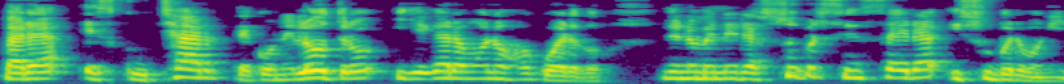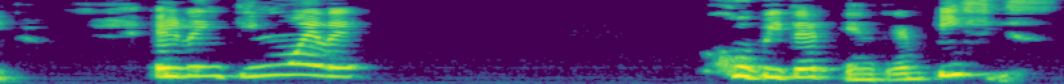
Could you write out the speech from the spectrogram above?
para escucharte con el otro y llegar a buenos acuerdos de una manera súper sincera y súper bonita. El 29, Júpiter entra en Pisces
